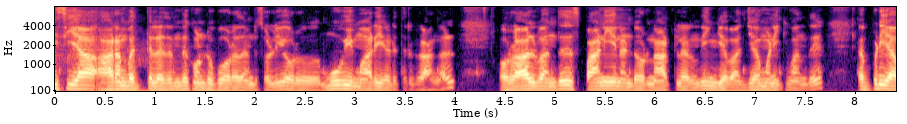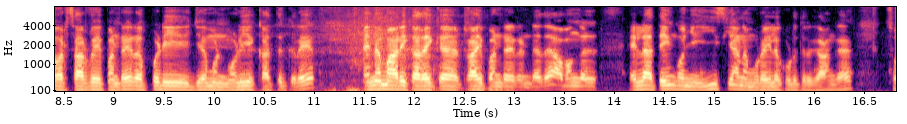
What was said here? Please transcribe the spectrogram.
ஈஸியாக ஆரம்பத்திலிருந்து கொண்டு போகிறதுன்னு சொல்லி ஒரு மூவி மாதிரி எடுத்திருக்கிறாங்க. ஒரு ஆள் வந்து ஸ்பானியன் என்ற ஒரு நாட்டில் இருந்து இங்கே ஜெர்மனிக்கு வந்து எப்படி அவர் சர்வே பண்ணுறார் எப்படி ஜெர்மன் மொழியை கற்றுக்கிறார் என்ன மாதிரி கதைக்க ட்ரை பண்ணுறாருன்றதை அவங்க எல்லாத்தையும் கொஞ்சம் ஈஸியான முறையில் கொடுத்துருக்காங்க. ஸோ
